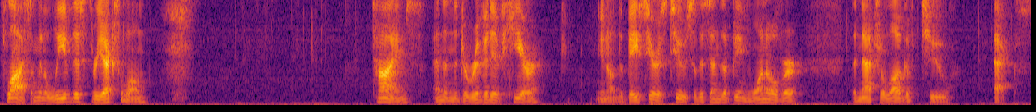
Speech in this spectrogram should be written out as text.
plus, I'm going to leave this 3x alone, times, and then the derivative here, you know, the base here is 2, so this ends up being 1 over the natural log of 2x.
